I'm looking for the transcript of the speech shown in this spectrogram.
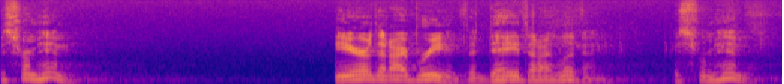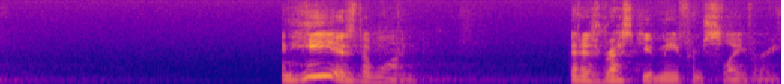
is from Him. The air that I breathe, the day that I live in, is from Him. And He is the one that has rescued me from slavery.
